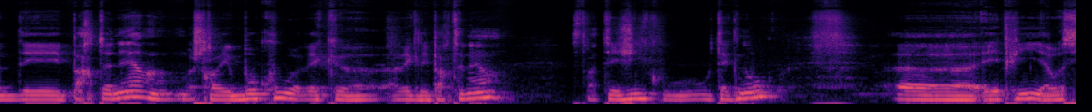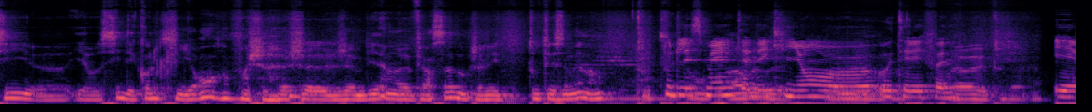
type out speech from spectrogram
des partenaires. Moi, je travaille beaucoup avec avec les partenaires stratégiques ou techno. Euh, et puis il y a aussi euh, il y a aussi des calls clients. Moi, j'aime bien faire ça, donc j'en ai toutes les semaines. hein. Toutes les semaines, tu as des clients euh, au téléphone. Et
